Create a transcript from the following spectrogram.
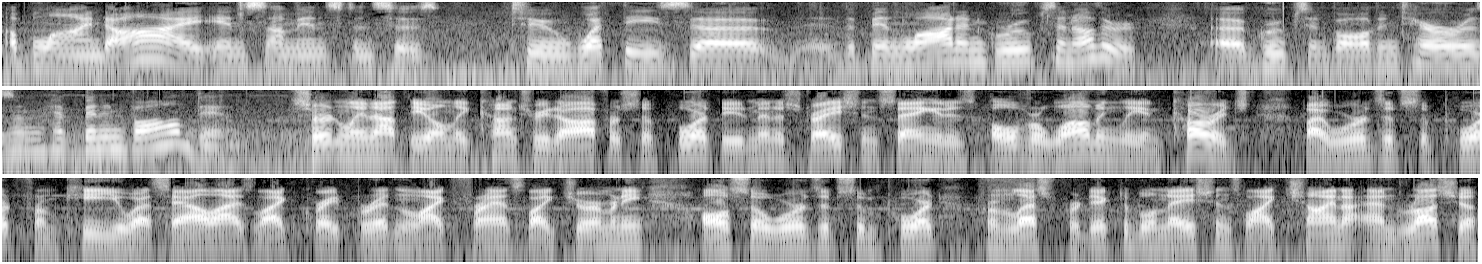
a blind eye in some instances to what these, the bin Laden groups and other Uh, groups involved in terrorism have been involved in. Certainly not the only country to offer support. The administration saying it is overwhelmingly encouraged by words of support from key U.S. allies like Great Britain, like France, like Germany. Also words of support from less predictable nations like China and Russia.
